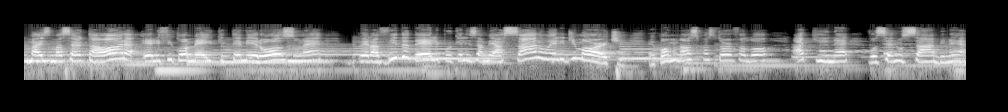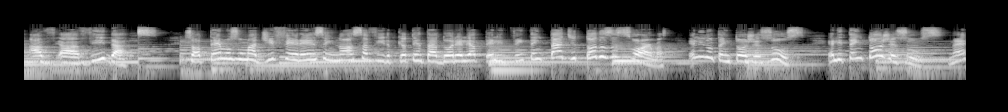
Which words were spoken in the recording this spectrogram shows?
mas uma certa hora ele ficou meio que temeroso, né? Pela vida dele, porque eles ameaçaram ele de morte. É como o nosso pastor falou aqui, né? Você não sabe, né? A, a vida. Só temos uma diferença em nossa vida, porque o tentador ele, ele vem tentar de todas as formas. Ele não tentou Jesus, ele tentou Jesus, né?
